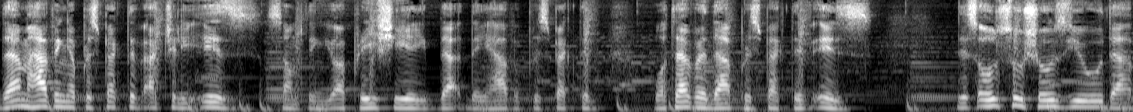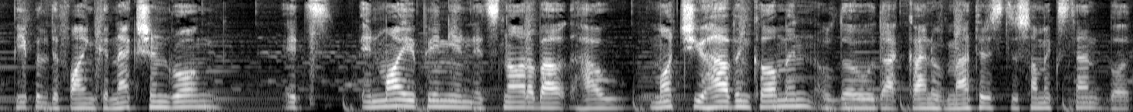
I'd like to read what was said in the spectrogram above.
them having a perspective actually is something. You appreciate that they have a perspective, whatever that perspective is. This also shows you that people define connection wrong it's in my opinion it's not about how much you have in common although that kind of matters to some extent but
